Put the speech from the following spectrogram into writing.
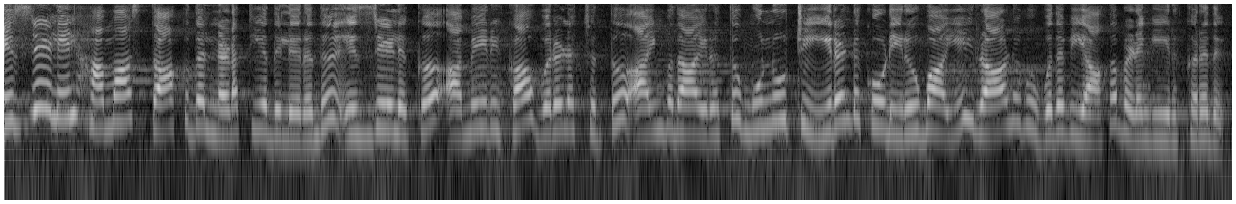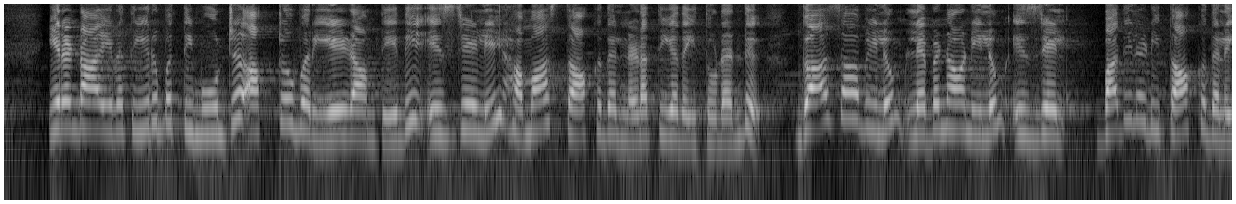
இஸ்ரேலில் ஹமாஸ் தாக்குதல் நடத்தியதிலிருந்து இஸ்ரேலுக்கு அமெரிக்கா ஒரு லட்சத்து ஐம்பதாயிரத்து முன்னூற்றி இரண்டு கோடி ரூபாயை ராணுவ உதவியாக வழங்கியிருக்கிறது. இரண்டாயிரத்தி இருபத்தி மூன்று அக்டோபர் ஏழாம் தேதி இஸ்ரேலில் ஹமாஸ் தாக்குதல் நடத்தியதைத் தொடர்ந்து காசாவிலும் லெபனானிலும் இஸ்ரேல் பதிலடி தாக்குதலை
